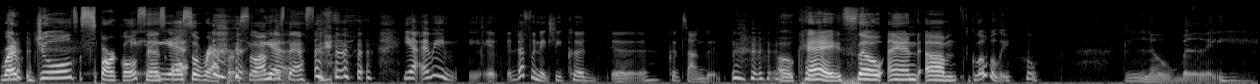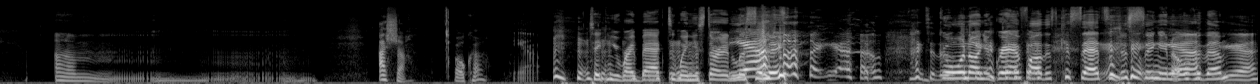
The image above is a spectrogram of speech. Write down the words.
Right? Juels Sparkle says Yeah. also rapper. So I'm just asking. yeah, I mean, it, it definitely could uh, could sound good. okay. So and um, globally, who? Globally, um, Usher. Okay. Yeah, Taking you right back to when you started listening. yeah. Back to going on your grandfather's cassettes and just singing Yeah, over them. Yeah,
